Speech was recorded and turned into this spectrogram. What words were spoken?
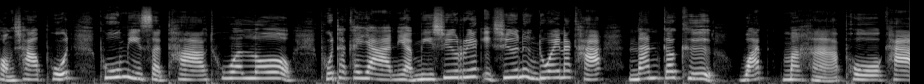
ของชาวพุทธ ผู้มีศรัทธาทั่วโลก พุทธคยาเนี่ยมีชื่อเรียกอีกชื่อหนึ่งด้วยนะคะ นั่นก็คือวัดมหาโพค่ะ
